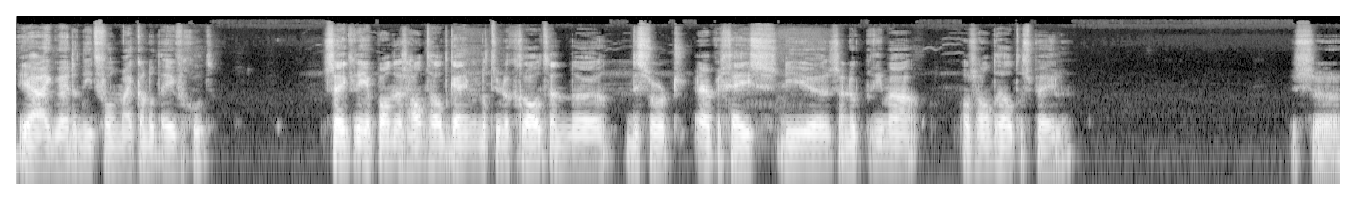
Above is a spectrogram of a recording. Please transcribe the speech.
Ja, ik weet het niet. Volgens mij kan dat even goed. Zeker in Japan is handheld gaming natuurlijk groot. En eh, dit soort RPG's die eh, zijn ook prima als handheld te spelen. Dus eh,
